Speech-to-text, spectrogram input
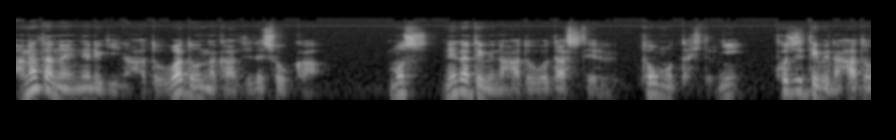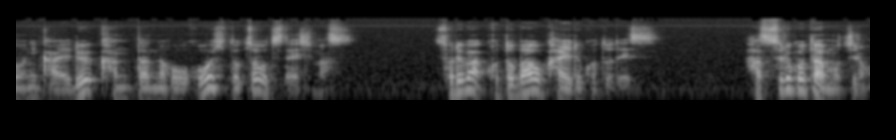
あなたのエネルギーの波動はどんな感じでしょうか？もしネガティブな波動を出していると思った人にポジティブな波動に変える簡単な方法を一つお伝えします。それは言葉を変えることです。発することはもちろん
